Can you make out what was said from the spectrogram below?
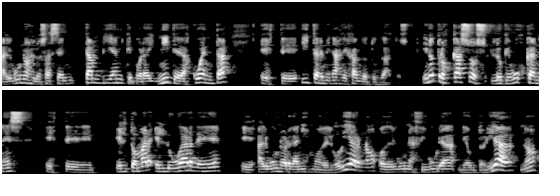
Algunos los hacen tan bien que por ahí ni te das cuenta este, y terminas dejando tus datos. En otros casos, lo que buscan es este, el tomar el lugar de eh, algún organismo del gobierno o de alguna figura de autoridad, ¿no?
